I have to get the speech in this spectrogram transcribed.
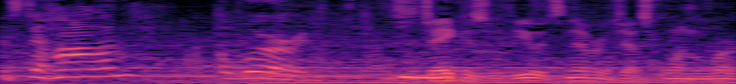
Mr. Holland, a word. Jake is with you. It's never just one word.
